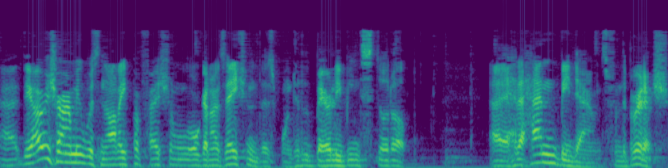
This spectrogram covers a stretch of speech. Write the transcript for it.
Uh, the Irish Army was not a professional organisation at this point, it had barely been stood up. Uh, it had hand me downs from the British.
